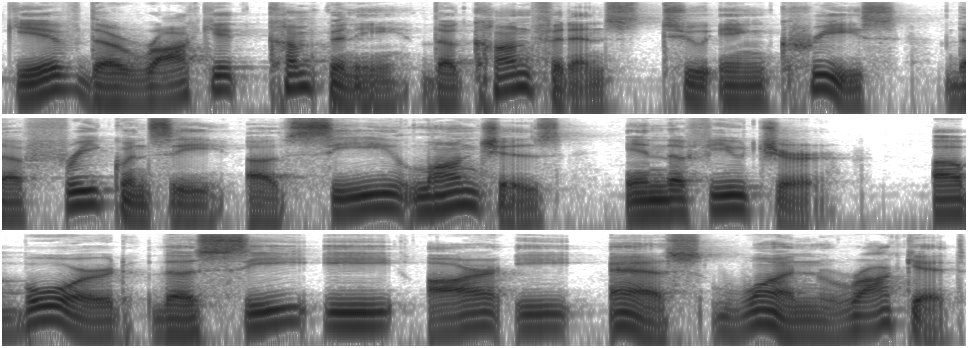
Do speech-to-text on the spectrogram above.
give the rocket company the confidence to increase the frequency of sea launches in the future. Aboard the CERES 1 rocket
